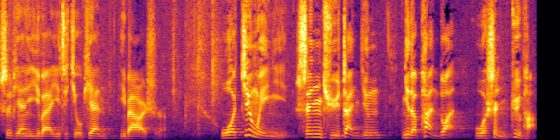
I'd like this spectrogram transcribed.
诗篇一百一十九篇一百二十。我敬畏你，身躯战惊，你的判断我甚惧怕。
